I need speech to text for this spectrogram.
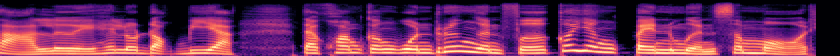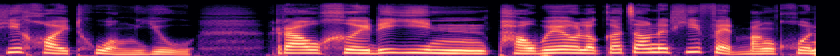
ศาลเลยให้ลดดอกเบี้ย แต่ความกังวลเรื่องเงินเฟ้อก็ยังเป็นเหมือนสมอที่คอยถ่วงอยู่ เราเคยได้ยินพาวเวลแล้วก็เจ้าหน้าที่เฟดบางคน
